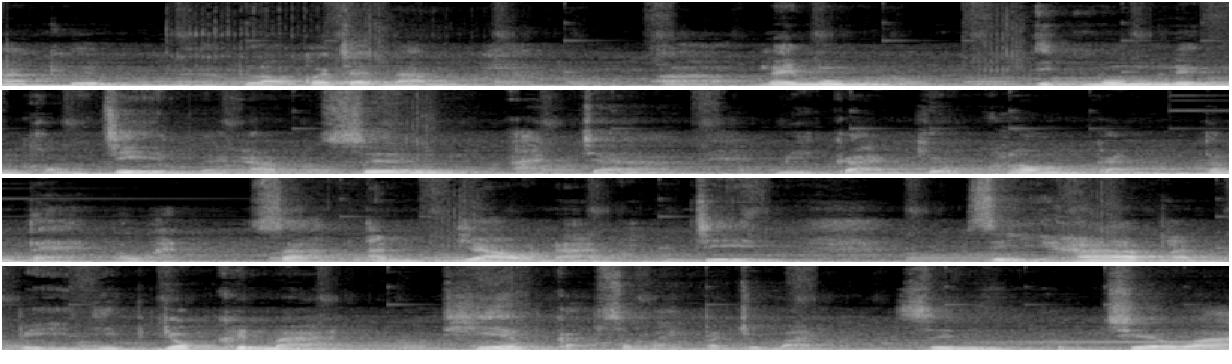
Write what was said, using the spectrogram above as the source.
มากขึ้นนะครับเราก็จะนำเอ่อในมุมอีกมุมหนึ่งของจีนนะครับ ซึ่งอาจจะมีการเกี่ยวข้องกันตั้งแต่ประวัติศาสตร์อันยาวนานของจีน 4-5พันปีหยิบยกขึ้นมาเทียบกับสมัยปัจจุบัน ซึ่งผมเชื่อว่า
